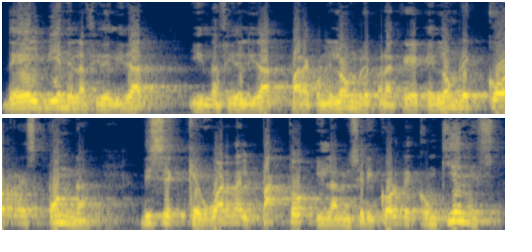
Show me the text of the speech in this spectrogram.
de Él viene la fidelidad y la fidelidad para con el hombre, para que el hombre corresponda. Dice que guarda el pacto y la misericordia con quienes,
